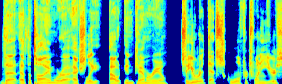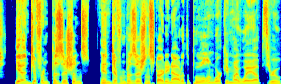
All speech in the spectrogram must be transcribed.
that at the time were uh, actually out in Camarillo. So you were at that school for 20 years? Yeah, in different positions in different positions, starting out at the pool and working my way up through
